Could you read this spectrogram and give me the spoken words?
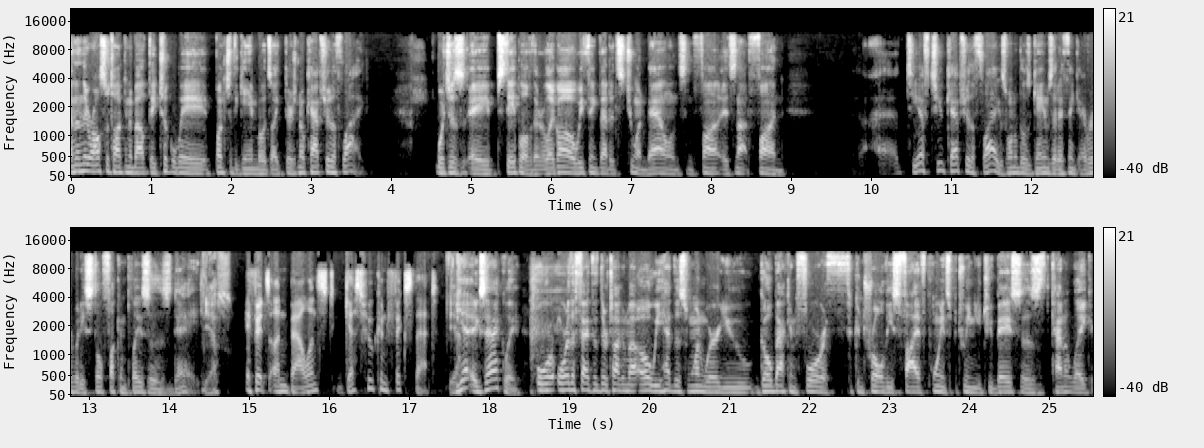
And then they were also talking about they took away a bunch of the game modes like there's no capture the flag which is a staple of their like oh we think that it's too unbalanced and fun it's not fun. Uh, tf2 capture the flag is one of those games that i think everybody still fucking plays to this day. Yes. If it's unbalanced, guess who can fix that? yeah, exactly. Or or the fact that they're talking about oh we had this one where you go back and forth to control these five points between you two bases kind of like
